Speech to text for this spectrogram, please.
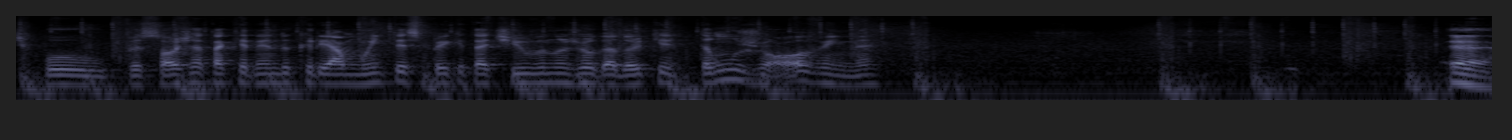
Tipo, o pessoal já tá querendo criar muita expectativa no jogador que é tão jovem, né? É.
